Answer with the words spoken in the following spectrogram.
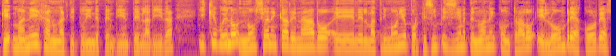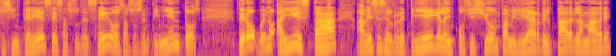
que manejan una actitud independiente en la vida y que bueno, no se han encadenado en el matrimonio porque simple y sencillamente no han encontrado el hombre acorde a sus intereses, a sus deseos, a sus sentimientos. Pero bueno, ahí está a veces el repliegue, la imposición familiar del padre, la madre,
